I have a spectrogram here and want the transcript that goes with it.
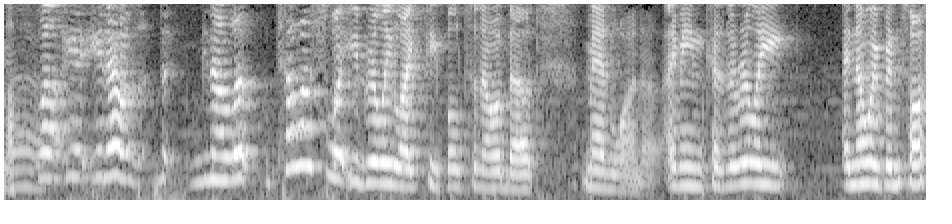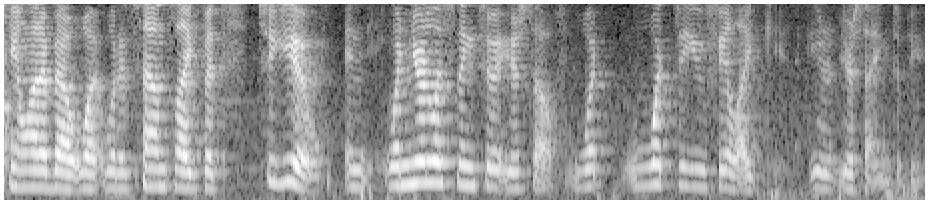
know. Well, you, you know, you know. Let, tell us what you'd really like people to know about Mad Juana. I mean, because it really, I know we've been talking a lot about what what it sounds like, but to you, and when you're listening to it yourself, what what do you feel like you're you're saying to people?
